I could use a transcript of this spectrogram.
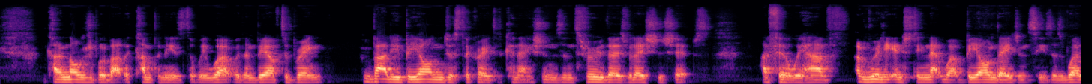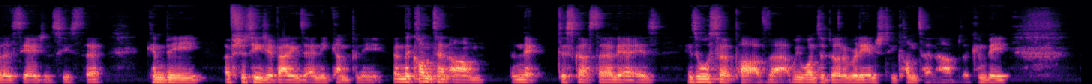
kind of knowledgeable about the companies that we work with and be able to bring value beyond just the creative connections. And through those relationships, I feel we have a really interesting network beyond agencies as well as the agencies that can be of strategic value to any company. And the content arm that Nick discussed earlier is is also a part of that. We want to build a really interesting content hub that can be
